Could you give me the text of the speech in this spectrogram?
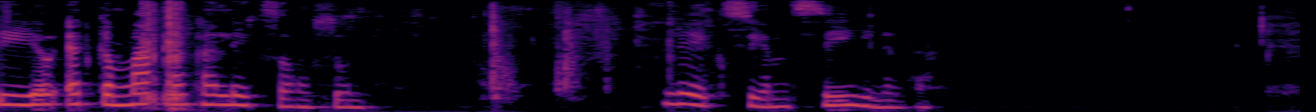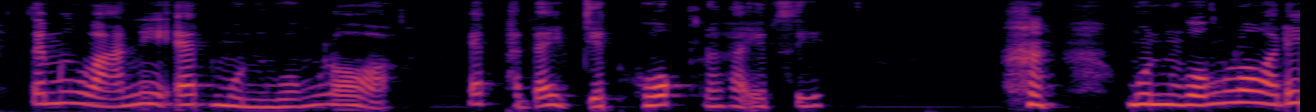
เดียว แอดก็มักนะคะ เลข20เลขเซียมซี่นะคะ แต่เมื่อวานนี่แอดหมุนวงล้อแอดผัดได้76นะคะ FC มุนวงล้อได้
